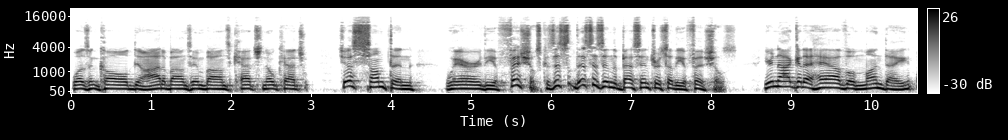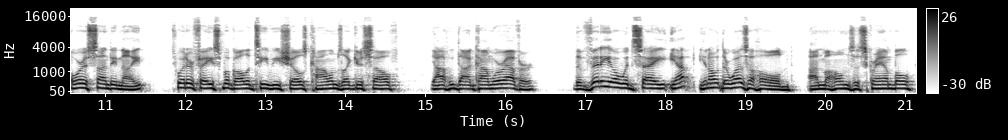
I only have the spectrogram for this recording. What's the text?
wasn't called, you know, out of bounds, inbounds, catch, no catch, just something where the officials, because this this is in the best interest of the officials. You're not going to have a Monday or a Sunday night, Twitter, Facebook, all the TV shows, columns like yourself, Yahoo.com, wherever, the video would say, yep, you know, there was a hold on Mahomes' scramble,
